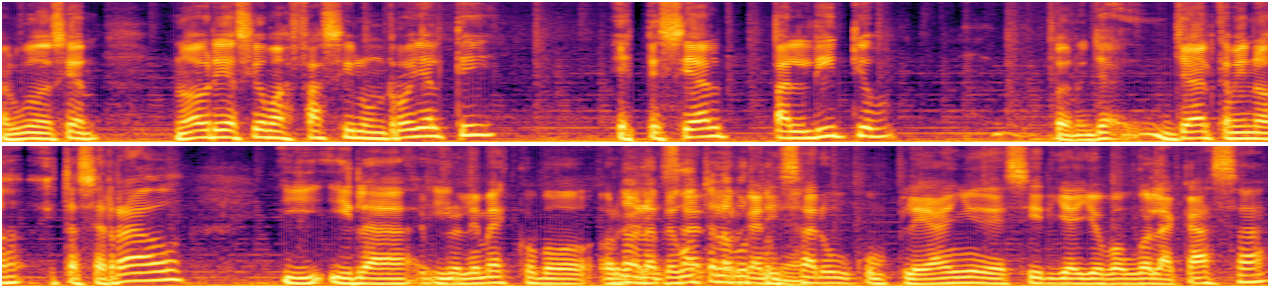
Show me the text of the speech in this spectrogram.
algunos decían, ¿no habría sido más fácil un royalty especial para el litio? Bueno, ya, ya el camino está cerrado. Y, la, el problema es como organizar, organizar un cumpleaños y decir, ya yo pongo la casa,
